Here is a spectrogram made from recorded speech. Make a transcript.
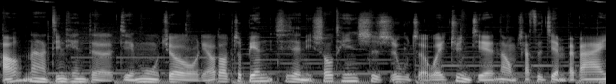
好，那今天的节目就聊到这边，谢谢你收听，识食物者为俊杰，那我们下次见，拜拜。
